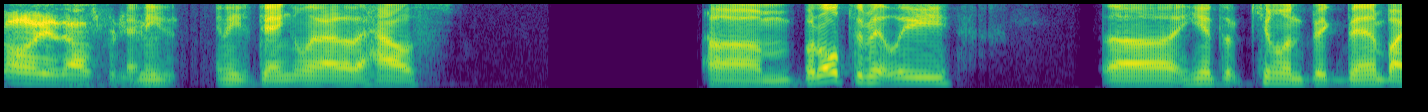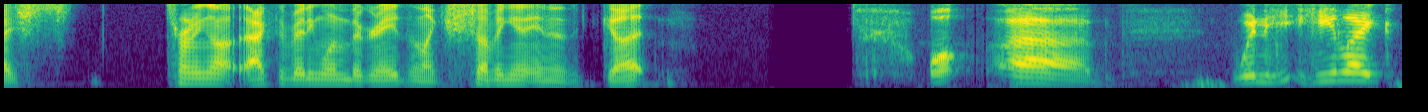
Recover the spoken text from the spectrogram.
Oh yeah, that was pretty and good. he's and he's dangling out of the house. Um, but ultimately, uh, he ends up killing Big Ben by sh- turning out, activating one of the grenades and like shoving it in his gut. Well, uh, when he, he like,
